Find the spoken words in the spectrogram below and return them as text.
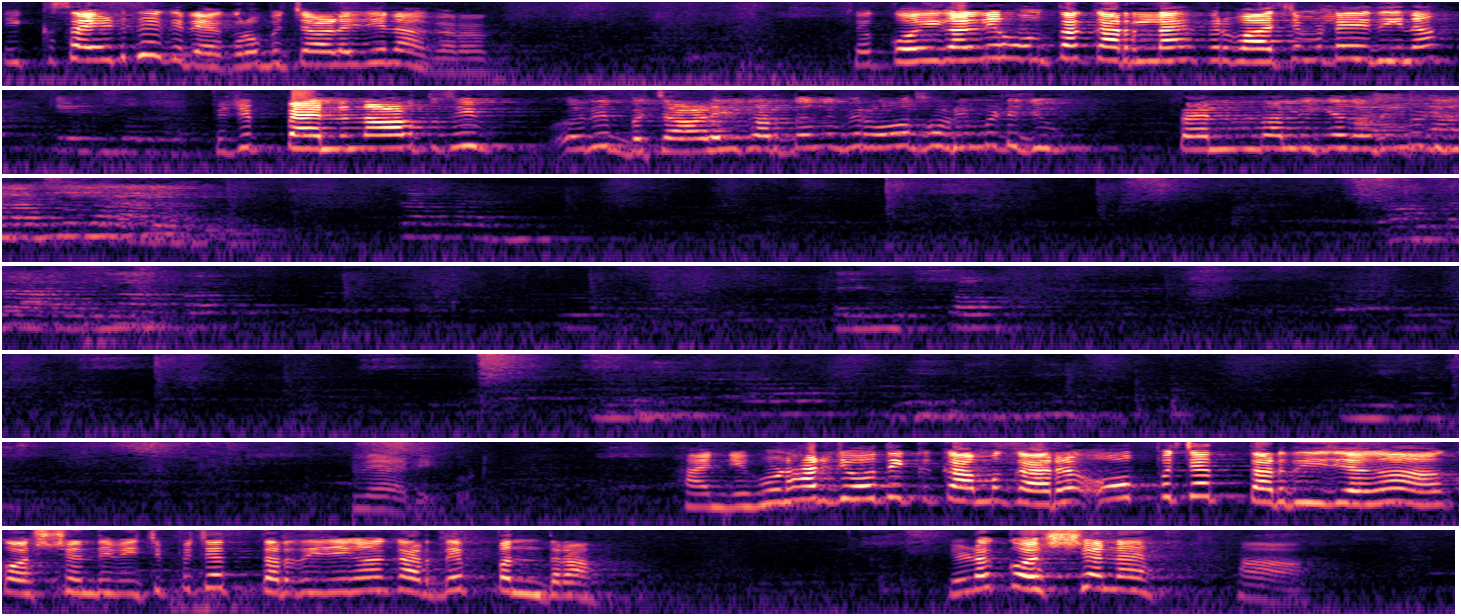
ਇੱਕ ਸਾਈਡ ਤੇ ਕਰਿਆ ਕਰੋ ਵਿਚਾਲੇ ਜੇ ਨਾ ਕਰੋ ਤੇ ਕੋਈ ਗੱਲ ਨਹੀਂ ਹੁਣ ਤਾਂ ਕਰ ਲੈ ਫਿਰ ਬਾਅਦ ਚ ਮਟੇ ਦੀ ਨਾ ਤੇ ਜੇ ਪੈਨ ਨਾਲ ਤੁਸੀਂ ਉਹਦੇ ਵਿਚਾਲੇ ਕਰ ਦੋਗੇ ਫਿਰ ਉਹ ਥੋੜੀ ਮਿਟ ਜੂ। ਪੈਨ ਨਾਲ ਲਿਖਿਆ ਥੋੜੀ ਮਿਟ ਜੂ। ਵੈਰੀ ਗੁੱਡ ਹਾਂਜੀ ਹੁਣ ਹਰਜੋਤ ਇੱਕ ਕੰਮ ਕਰ ਉਹ 75 ਦੀ ਜਗ੍ਹਾ ਕੁਐਸਚਨ ਦੇ ਵਿੱਚ 75 ਦੀ ਜਗ੍ਹਾ ਕਰਦੇ 15 ਜਿਹੜਾ ਕੁਐਸਚਨ ਹੈ ਹਾਂ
